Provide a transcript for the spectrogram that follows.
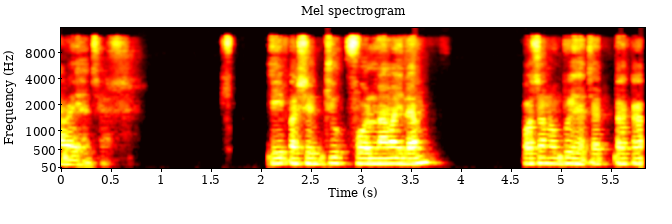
আড়াই হাজার। এই পাশে যোগফল নামাইলাম। পঁচানব্বই হাজার টাকা।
